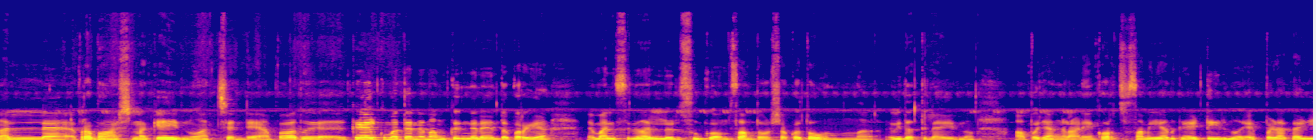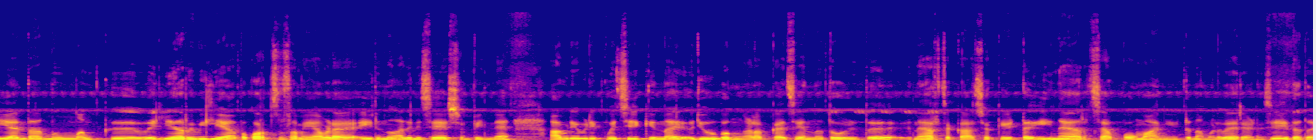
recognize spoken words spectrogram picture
നല്ല പ്രഭാഷണമൊക്കെ ആയിരുന്നു അച്ഛന്റെ. അപ്പോൾ അത് കേൾക്കുമ്പോൾ തന്നെ നമുക്ക് ഇങ്ങനെ എന്താ പറയുക മനസ്സിന് നല്ലൊരു സുഖവും സന്തോഷമൊക്കെ തോന്നുന്ന വിധത്തിലായിരുന്നു. അപ്പോൾ ഞങ്ങളാണെങ്കിൽ കുറച്ച് സമയം അത് കേട്ടിരുന്നു. എപ്പോഴാണ് കഴിയുക എന്താണെന്നും നമുക്ക് വലിയ അറിവില്ല. അപ്പോൾ കുറച്ച് സമയം അവിടെ ഇരുന്നു. അതിന് ശേഷം പിന്നെ അവിടെ ഇവിടെ വെച്ചിരിക്കുന്ന രൂപങ്ങളൊക്കെ ചെന്ന് തൊഴുത് നേർച്ചക്കാശൊക്കെ ഇട്ട് ഈ നേർച്ച അപ്പവും വാങ്ങിയിട്ട് നമ്മൾ വരികയാണ് ചെയ്തത്.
